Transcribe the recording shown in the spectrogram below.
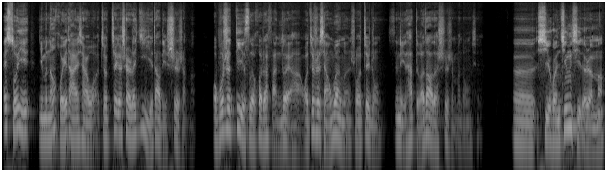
哎，所以你们能回答一下我，就这个事儿的意义到底是什么？我不是 diss 或者反对哈，我就是想问问，说这种心理他得到的是什么东西？呃，喜欢惊喜的人吗？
